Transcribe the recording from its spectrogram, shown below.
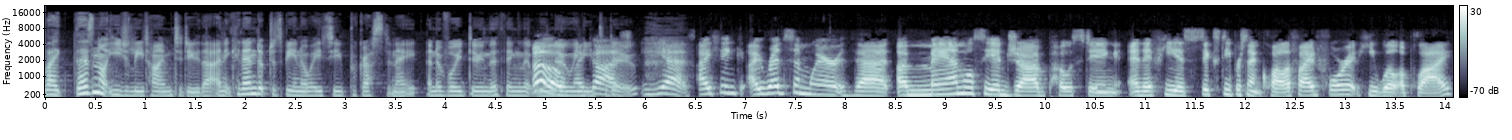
like there's not usually time to do that and it can end up just being a way to procrastinate and avoid doing the thing that we oh, know we need gosh. to do. Yes. I think i read somewhere that a man will see a job posting and if he is 60% qualified for it he will apply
